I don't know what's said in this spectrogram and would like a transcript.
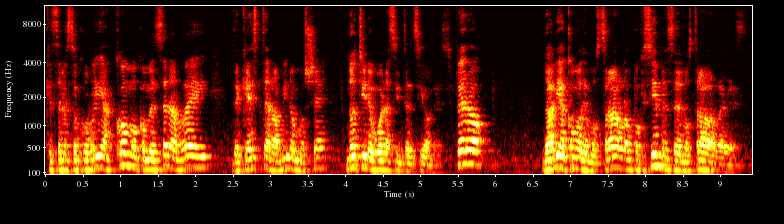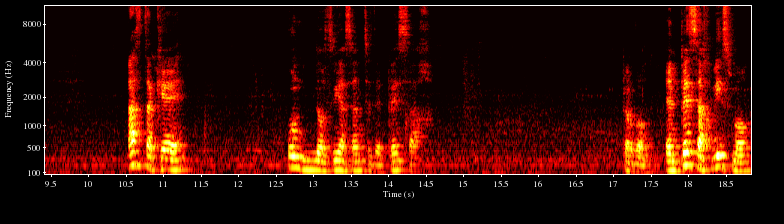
que se les ocurría cómo convencer al rey de que este rabino Moshe no tiene buenas intenciones. Pero no había cómo demostrarlo porque siempre se demostraba al revés. Hasta que unos días antes de Pesach, perdón, el Pesach mismo,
